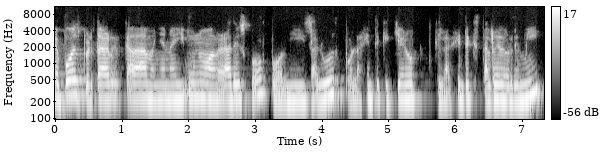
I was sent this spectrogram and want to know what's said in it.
me puedo despertar cada mañana y uno agradezco por mi salud, por la gente que quiero, que la gente que está alrededor de mí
